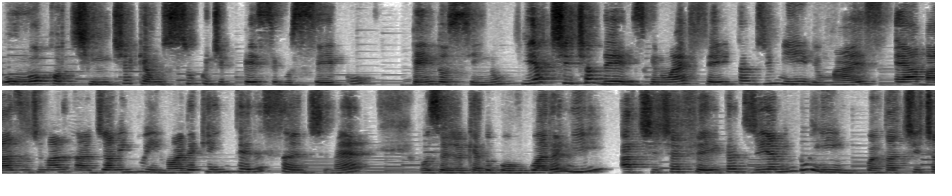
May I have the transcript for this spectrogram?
O mocotinche, que é um suco de pêssego seco, bem docinho. E a titia deles, que não é feita de milho, mas é a base de, de amendoim. Olha que interessante, né? ou seja, que é do povo guarani, a tite é feita de amendoim, enquanto a tite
